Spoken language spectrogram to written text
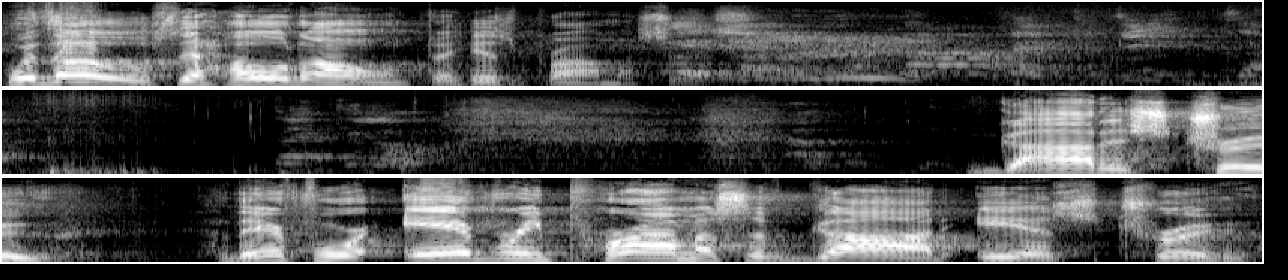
with those that hold on to His promises. God is true. Therefore, every promise of God is true.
